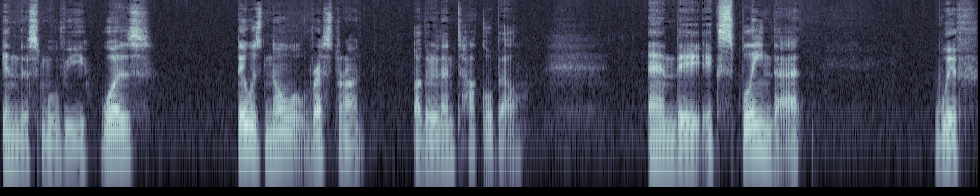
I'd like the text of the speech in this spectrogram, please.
in this movie was there was no restaurant other than Taco Bell. And they explained that with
